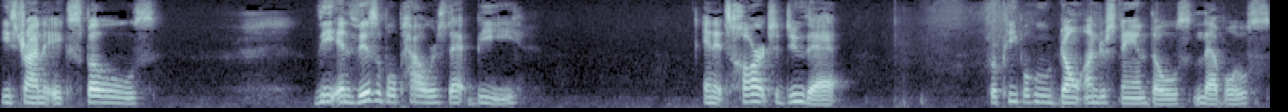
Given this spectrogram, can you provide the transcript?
He's trying to expose the invisible powers that be. And it's hard to do that for people who don't understand those levels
